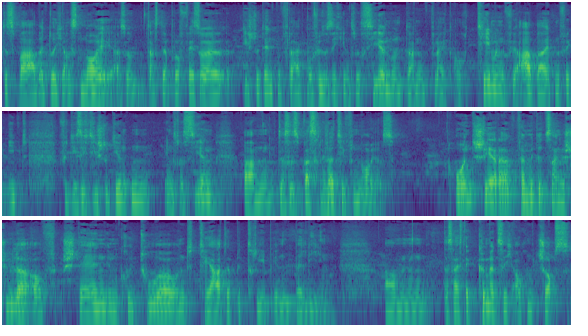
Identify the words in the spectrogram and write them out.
das war aber durchaus neu. Also, dass der Professor die Studenten fragt, wofür sie sich interessieren und dann vielleicht auch Themen für Arbeiten vergibt, für die sich die Studierenden interessieren, ähm, das ist was relativ Neues. Und Scherer vermittelt seine Schüler auf Stellen im Kultur- und Theaterbetrieb in Berlin. Ähm, das heißt, er kümmert sich auch um Jobs.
